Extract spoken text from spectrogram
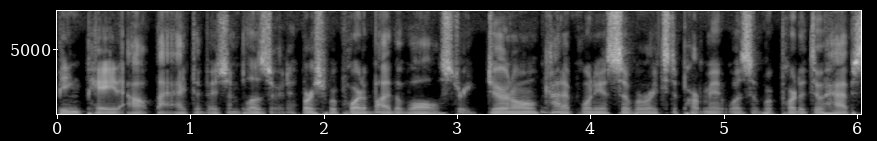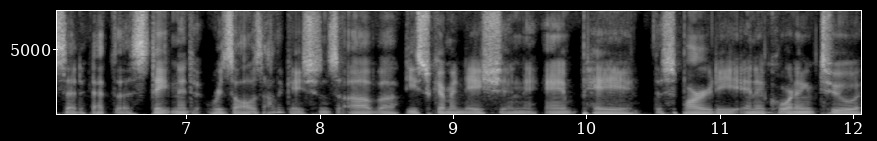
being paid paid out by Activision Blizzard. First reported by the Wall Street Journal, California Civil Rights Department was reported to have said that the statement resolves allegations of uh, discrimination and pay disparity. And according to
